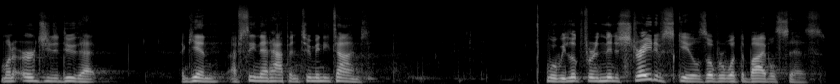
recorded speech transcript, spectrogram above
I'm gonna urge you to do that. Again, I've seen that happen too many times where we look for administrative skills over what the Bible says.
